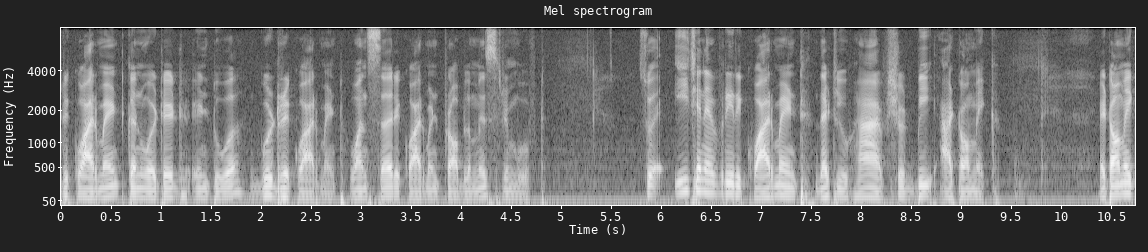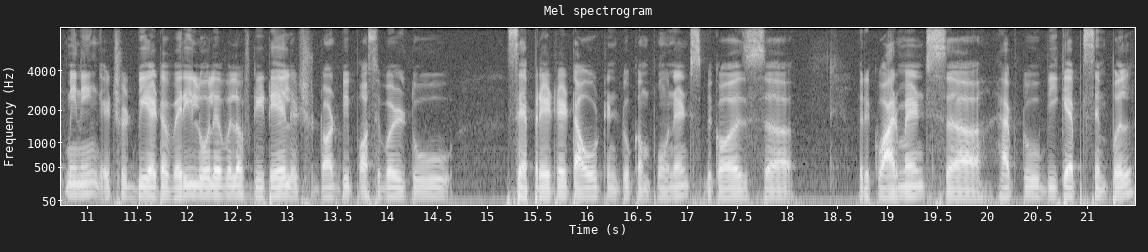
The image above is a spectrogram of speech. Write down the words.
requirement converted into a good requirement once the requirement problem is removed. So each and every requirement that you have should be atomic. Atomic meaning it should be at a very low level of detail. It should not be possible to separate it out into components because uh, requirements uh, have to be kept simple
